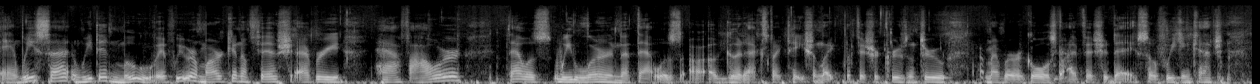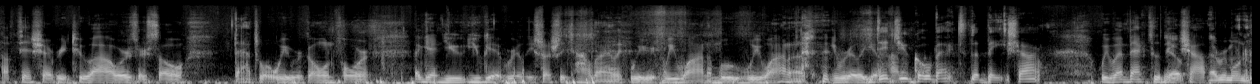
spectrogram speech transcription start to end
And we sat and we didn't move. If we were marking a fish every half hour, that was we learned that that was a, a good expectation. Like the fish are cruising through. Remember, our goal is five fish a day. So if we can catch a fish every two hours or so, that's what we were going for. Again, you you get really, especially Tom and I, like we we want to move. We want to You really get. Did you it. go back to the bait shop? We went back to the bait Yep, shop every morning.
